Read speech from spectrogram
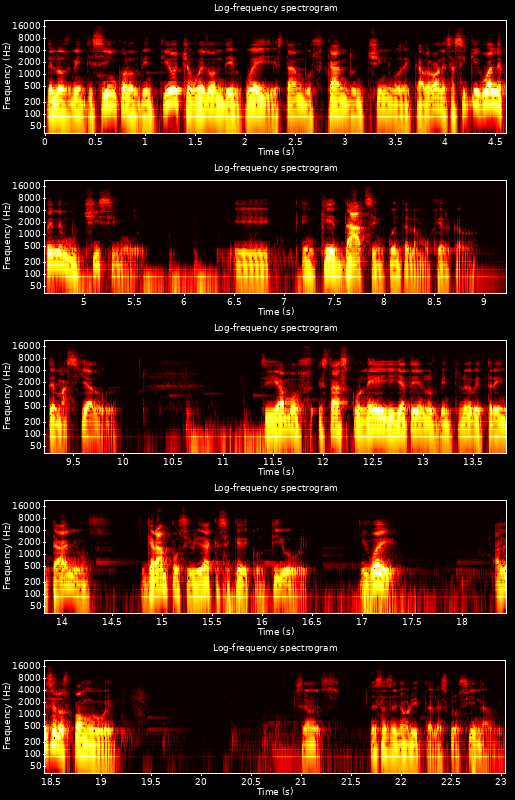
de los 25 a los 28, güey, donde, güey, están buscando un chingo de cabrones. Así que igual depende muchísimo, güey. Y en qué edad se encuentra la mujer, cabrón. Demasiado, güey. digamos, estás con ella y ya tiene los 29, 30 años, gran posibilidad que se quede contigo, güey. Y, güey, así se los pongo, güey. Señores, esta señorita, la escrocina, güey.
